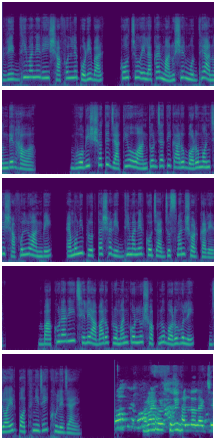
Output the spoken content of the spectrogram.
ঋদ্ধিমানের এই সাফল্যে পরিবার, কোচ ও এলাকার মানুষের মধ্যে আনন্দের হাওয়া। ভবিষ্যতে জাতীয় ও আন্তর্জাতিক আরও বড় মঞ্চে সাফল্য আনবে, এমনই প্রত্যাশা ঋদ্ধিমানের কোচ আর্যস্মান সরকারের। বাঁকুড়ার এই ছেলে আবারও প্রমাণ করল স্বপ্ন বড় হলে জয়ের পথ নিজেই খুলে যায়। আমার হয়ে খুবই ভালো লাগছে।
